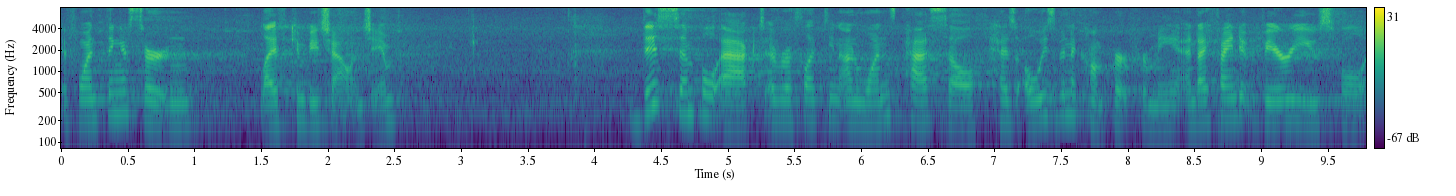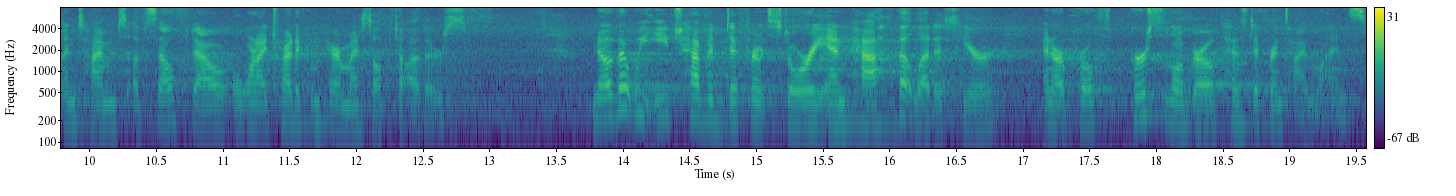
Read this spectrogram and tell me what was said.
If one thing is certain, life can be challenging. This simple act of reflecting on one's past self has always been a comfort for me, and I find it very useful in times of self doubt or when I try to compare myself to others. Know that we each have a different story and path that led us here, and our personal growth has different timelines.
